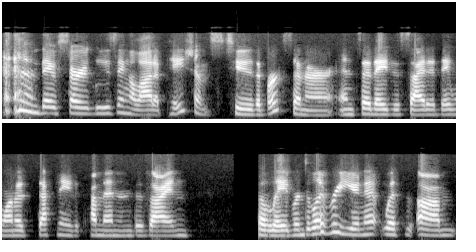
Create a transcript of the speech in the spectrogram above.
they've started losing a lot of patients to the birth center, and so they decided they wanted Stephanie to come in and design the labor and delivery unit with um,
